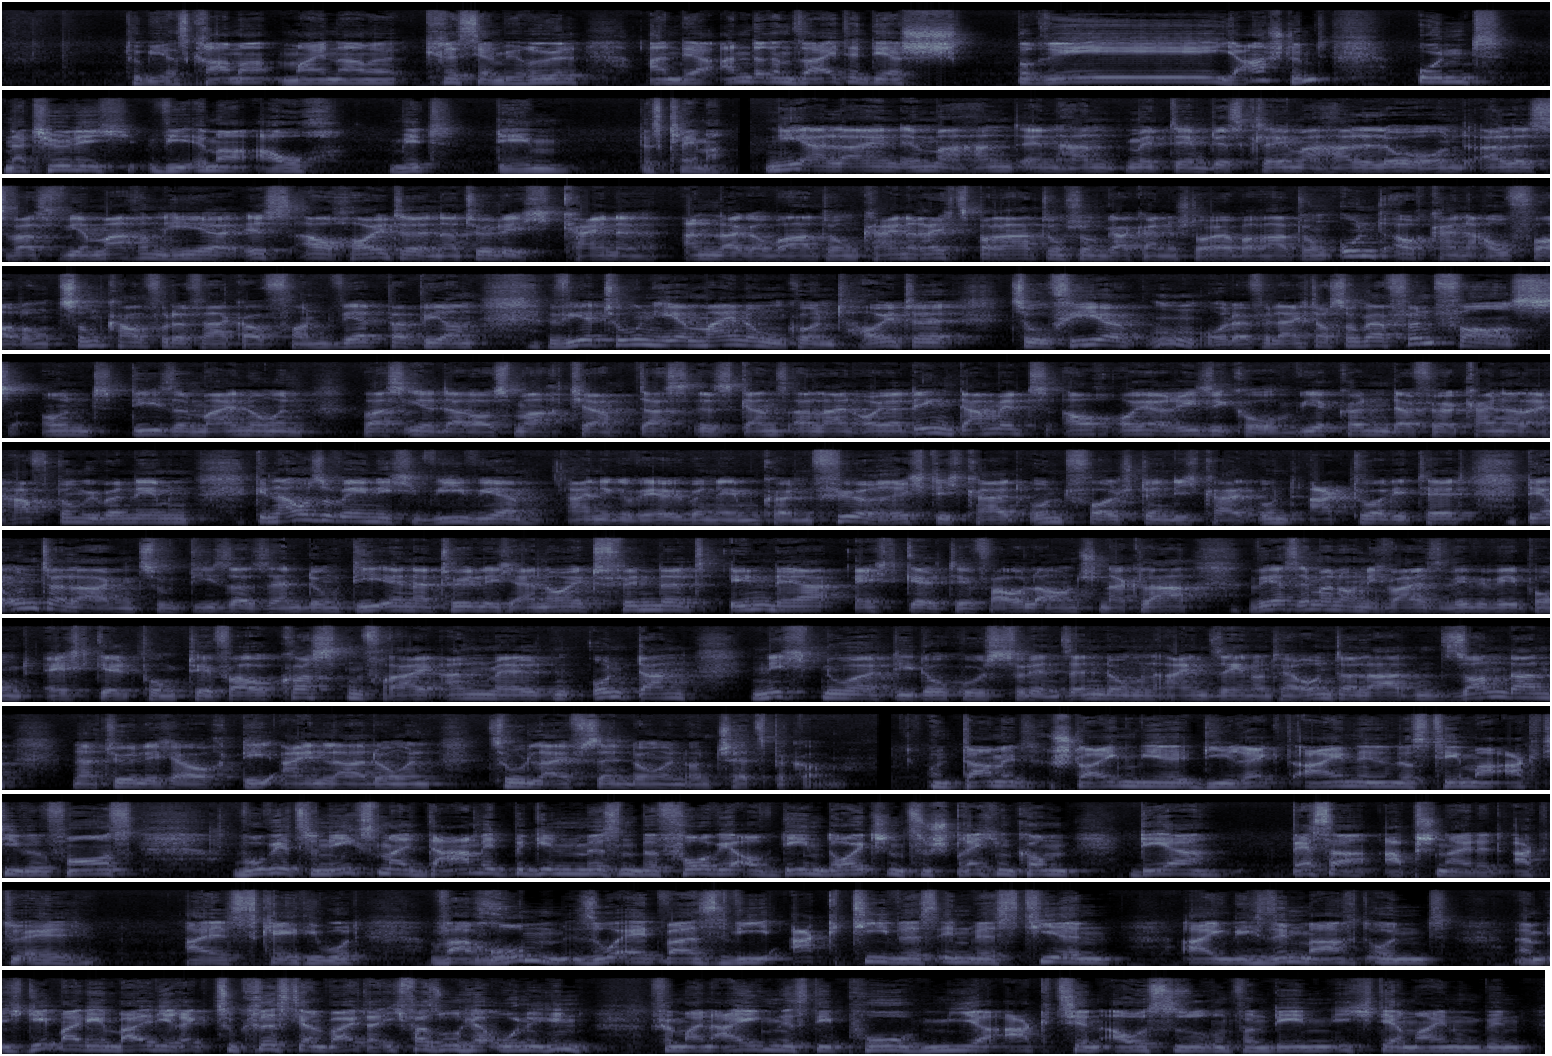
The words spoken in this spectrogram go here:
Tobias Kramer, mein Name Christian Viröhl. An der anderen Seite der Spree, ja, stimmt. Und natürlich, wie immer, auch mit dem Disclaimer. Nie allein, immer Hand in Hand mit dem Disclaimer Hallo und alles, was wir machen hier, ist auch heute natürlich keine Anlageberatung, keine Rechtsberatung, schon gar keine Steuerberatung und auch keine Aufforderung zum Kauf oder Verkauf von Wertpapieren. Wir tun hier Meinungen kund. Heute zu vier hm, oder vielleicht auch sogar fünf Fonds und diese Meinungen, was ihr daraus macht, ja, das ist ganz allein euer Ding, damit auch euer Risiko. Wir können dafür keinerlei Haftung übernehmen, genauso wenig wie wir eine Gewähr übernehmen können für Richtigkeit und Vollständigkeit und Aktualität der Unterlagen zu dieser Sendung, die ihr natürlich erneut findet in der Echtgeld TV Lounge. Na klar, wer es immer noch nicht weiß, www.echtgeld.tv kostenfrei anmelden und dann nicht nur die Dokus zu den Sendungen einsehen und herunterladen, sondern natürlich auch die Einladungen zu Live-Sendungen und Chats bekommen. Und damit steigen wir direkt ein in das Thema aktive Fonds, wo wir zunächst mal damit beginnen müssen, bevor wir auf den Deutschen zu sprechen kommen, der besser abschneidet aktuell als Kathy Wood, warum so etwas wie aktives Investieren eigentlich Sinn macht. Und ähm, ich gebe mal den Ball direkt zu Christian weiter. Ich versuche ja ohnehin für mein eigenes Depot mir Aktien auszusuchen, von denen ich der Meinung bin,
